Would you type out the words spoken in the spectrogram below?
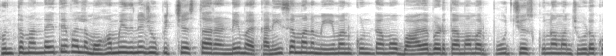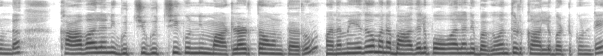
కొంతమంది అయితే వాళ్ళ మొహం మీదనే చూపించేస్తారండి మరి కనీసం మనం ఏమనుకుంటామో బాధపడతామో మరి పూజ చేసుకున్నామని చూడకుండా కావాలని గుచ్చి గుచ్చి కొన్ని మాట్లాడుతూ ఉంటారు. మనమేదో మన బాధలు పోవాలని భగవంతుడు కాళ్ళు పట్టుకుంటే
